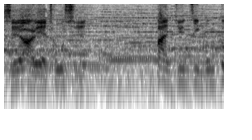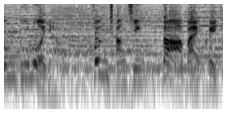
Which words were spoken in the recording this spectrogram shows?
十二月初十，叛军进攻东都洛阳。封长清大败溃逃。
